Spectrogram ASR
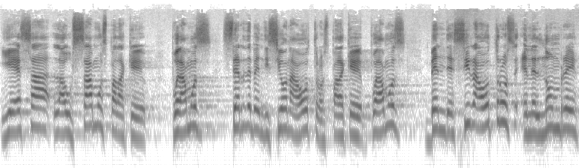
y esa la usamos para que podamos ser de bendición a otros, para que podamos bendecir a otros en el nombre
